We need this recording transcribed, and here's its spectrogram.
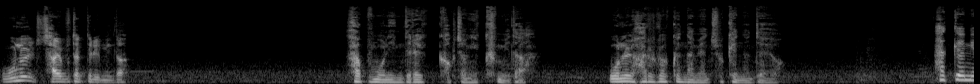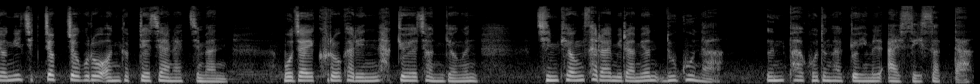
오늘 잘 부탁드립니다. 학부모님들의 걱정이 큽니다. 오늘 하루로 끝나면 좋겠는데요. 학교명이 직접적으로 언급되지 않았지만 모자이크로 가린 학교의 전경은 진평 사람이라면 누구나 은파 고등학교임을 알 수 있었다.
